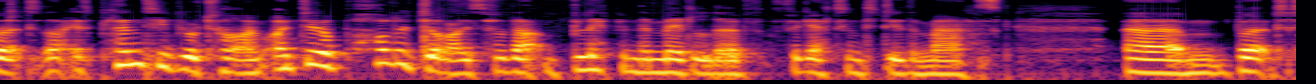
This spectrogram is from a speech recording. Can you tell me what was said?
but that is plenty of your time. I do apologise for that blip in the middle of forgetting to do the mask. Um, but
